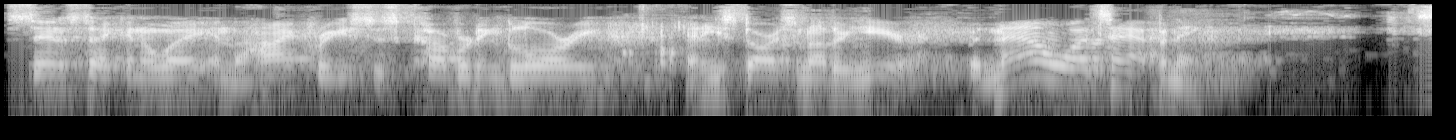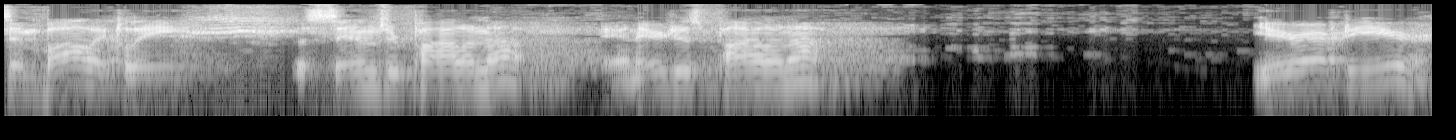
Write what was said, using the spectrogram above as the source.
Sin is taken away, and the high priest is covered in glory, and he starts another year. But now what's happening? Symbolically, the sins are piling up, and they're just piling up. Year after year.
